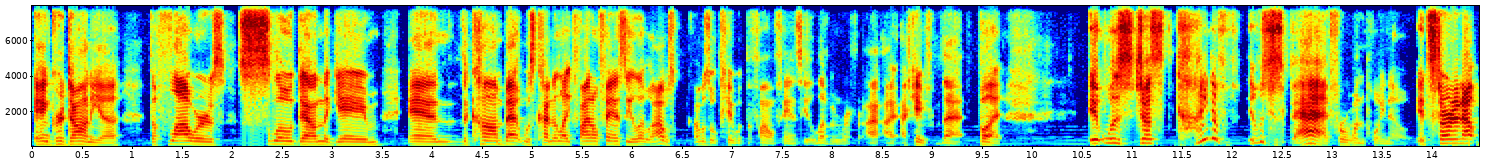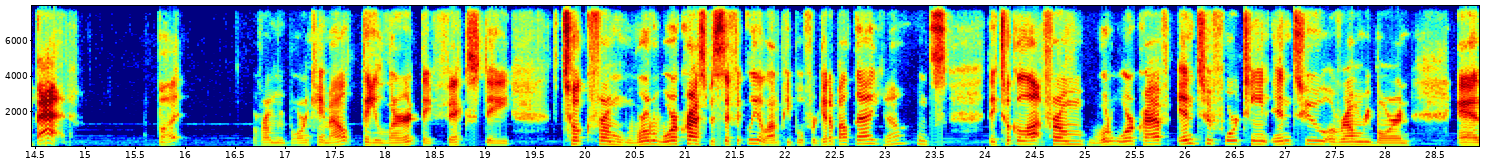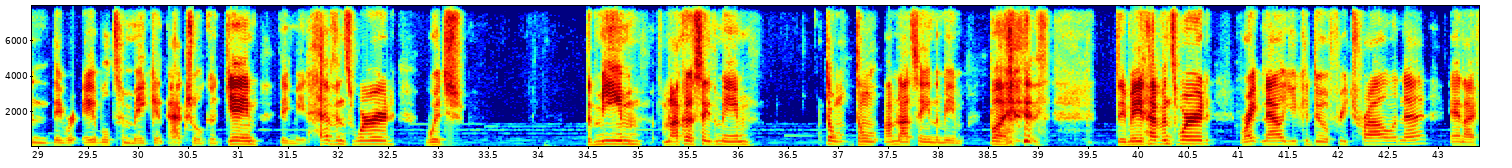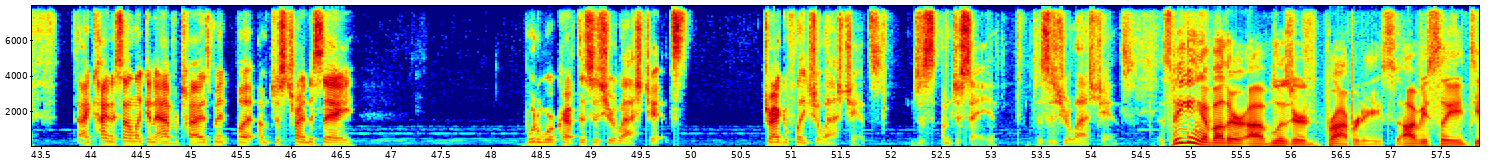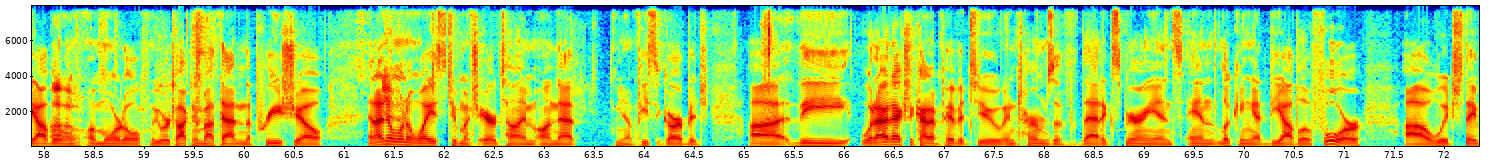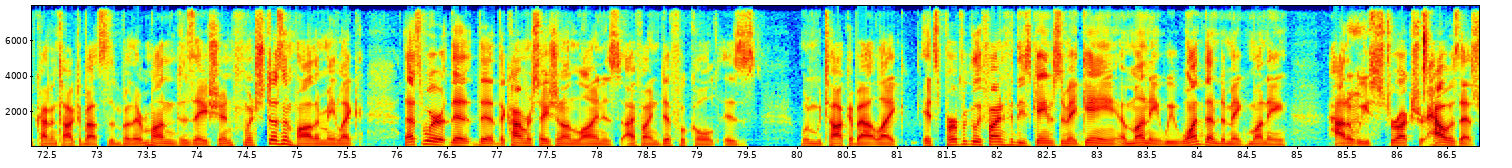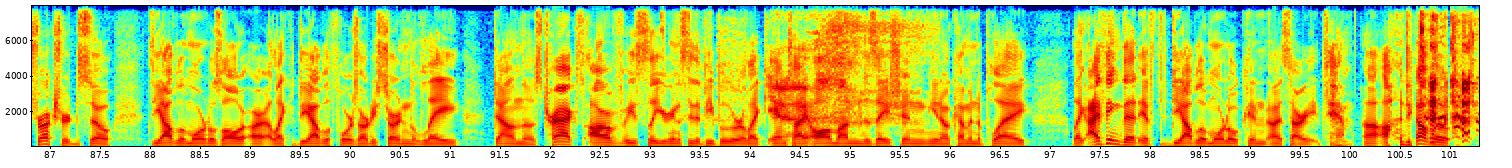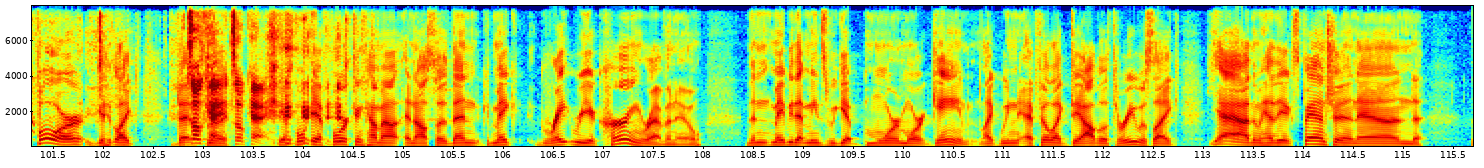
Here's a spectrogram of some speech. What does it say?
and Gridania, the flowers slowed down the game, and the combat was kind of like Final Fantasy 11. I was I was okay with the Final Fantasy 11 reference. I, I came from that, but it was just kind of it was just bad for 1.0. It started out bad, but Realm Reborn came out, they learned, they fixed, they took from World of Warcraft specifically. A lot of people forget about that. You know, it's they took a lot from World of Warcraft into 14 into A Realm Reborn, and they were able to make an actual good game. They made Heavensward, which the meme. I'm not gonna say the meme. Don't don't. I'm not saying the meme, but they made Heavensward. Right now, you could do a free trial in that, and I I kind of sound like an advertisement, but I'm just trying to say World of Warcraft, this is your last chance. Dragonflight's your last chance. Just I'm just saying, this is your last chance. Speaking of other uh, Blizzard properties, obviously Diablo Uh-oh. Immortal. We were talking about that in the pre-show, and I yeah. don't want to waste too much airtime on that, you know, piece of garbage. Uh, the what I would actually kind of pivot to in terms of that experience and looking at Diablo Four, uh, which they've kind of talked about some of their monetization, which doesn't bother me. Like that's where the, the the conversation online is I find difficult is when we talk about like it's perfectly fine for these games to make game uh, money. We want them to make money. How do we mm. structure? How is that structured? So Diablo Mortals all are like Diablo Four is already starting to lay down those tracks. Obviously, you're going to see the people who are like yeah. anti all monetization, you know, come into play. Like I think that if Diablo Immortal can, uh, sorry, damn, uh, Diablo Four, like that's it's okay, it's okay. if, four, if four can come out and also then make great reoccurring revenue, then maybe that means we get more and more game. Like we, I feel like Diablo three was like, yeah, then we had the expansion and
